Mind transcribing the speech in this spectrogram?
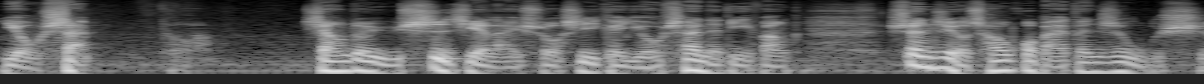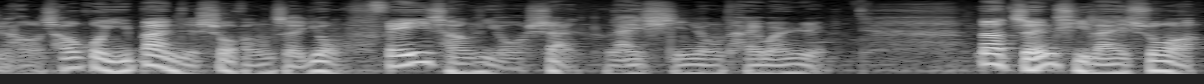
友善哦，相对于世界来说是一个友善的地方，甚至有超过百分之五十哈，超过一半的受访者用非常友善来形容台湾人。那整体来说啊，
